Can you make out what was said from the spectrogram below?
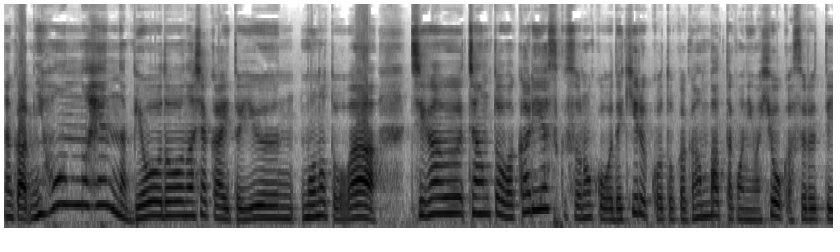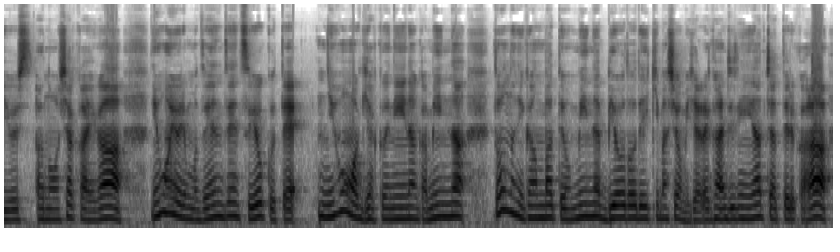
なんか日本の変な平等な社会というものとは違うちゃんと分かりやすくその子をできる子とか頑張った子には評価するっていうあの社会が日本よりも全然強くて日本は逆になんかみんなどんなに頑張ってもみんな平等でいきましょうみたいな感じになっちゃってるから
